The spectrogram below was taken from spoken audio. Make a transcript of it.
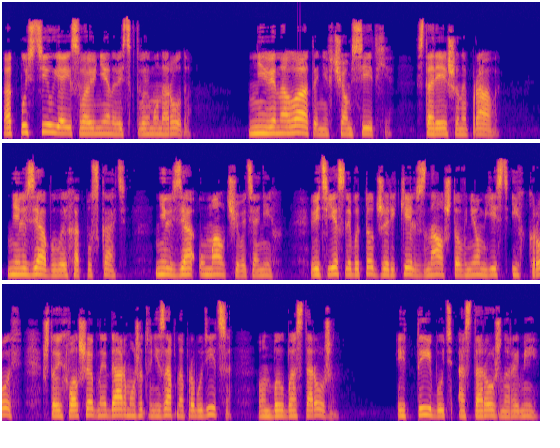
Отпустил я и свою ненависть к твоему народу. Не виноваты ни в чем ситхи, старейшины правы. Нельзя было их отпускать, нельзя умалчивать о них. Ведь если бы тот же Рикель знал, что в нем есть их кровь, что их волшебный дар может внезапно пробудиться, он был бы осторожен. И ты будь осторожна, Реми.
